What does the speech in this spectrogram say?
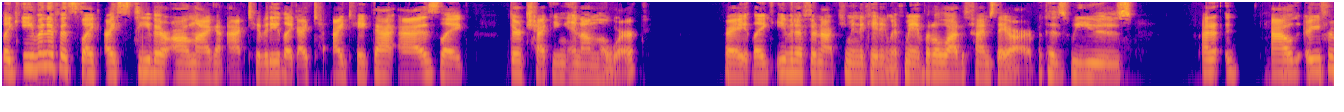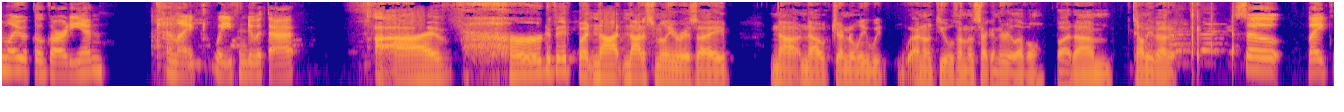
Like even if it's like I see their online activity, like I t- I take that as like they're checking in on the work. Right? Like even if they're not communicating with me, but a lot of times they are because we use I don't Al, are you familiar with Go Guardian and like what you can do with that? I've heard of it, but not not as familiar as I. Not Now, Generally, we I don't deal with it on the secondary level. But um, tell me about it. So, like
